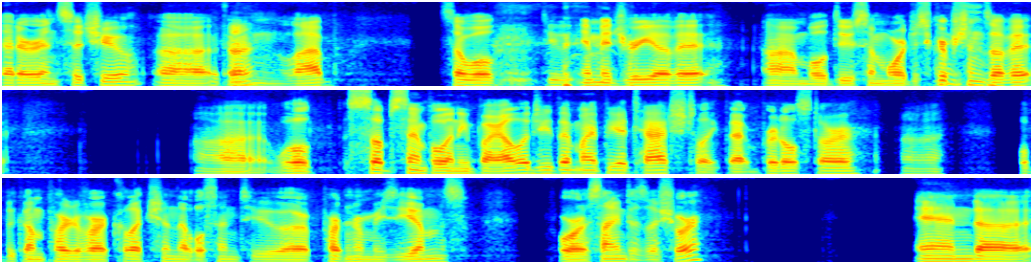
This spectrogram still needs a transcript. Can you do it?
better in situ uh, What's in the lab. So we'll do imagery of it. Um, we'll do some more descriptions of it. Uh, we'll subsample any biology that might be attached, like that brittle star. Uh, will become part of our collection that we'll send to uh, partner museums for a scientist ashore. And uh,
